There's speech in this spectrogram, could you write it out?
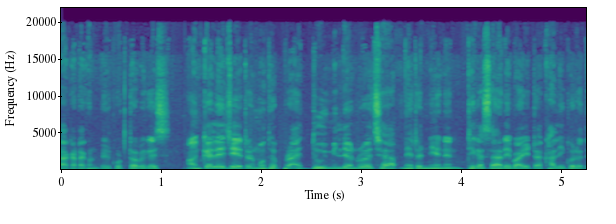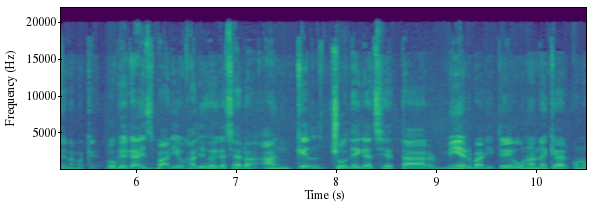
টাকাটা এখন বের করতে হবে গাইজ আঙ্কেল এই যে এটার মধ্যে প্রায় দুই মিলিয়ন রয়েছে, আপনি এটা নিয়ে নেন, ঠিক আছে? আর এই বাড়িটা খালি করে দেন আমাকে। ওকে গাইজ বাড়িও খালি হয়ে গেছে, আর আঙ্কেল চলে গেছে তার মেয়ের বাড়িতে, ওনার নাকি আর কোনো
